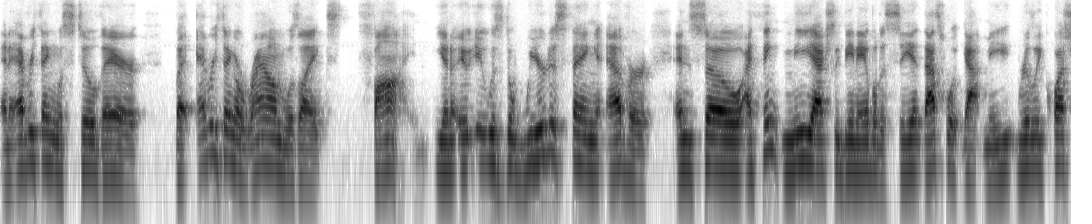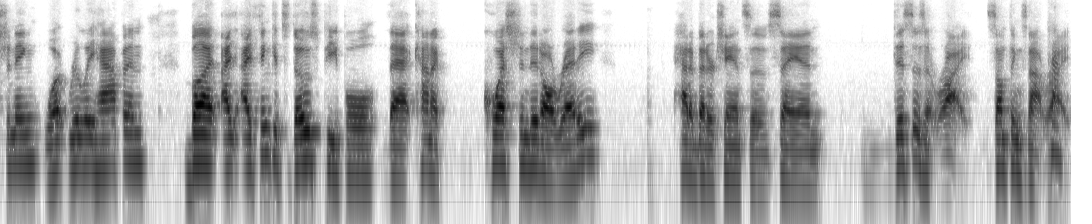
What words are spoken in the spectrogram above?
and everything was still there but everything around was like fine. You know it, it was the weirdest thing ever and so i think me actually being able to see it that's what got me really questioning what really happened but i, I think it's those people that kind of questioned it already had a better chance of saying this isn't right. Something's not right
